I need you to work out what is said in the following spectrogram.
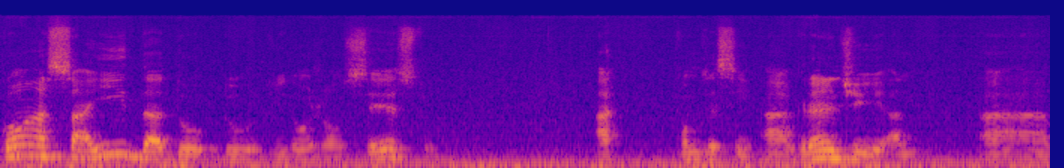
com a saída do, do de Dom João VI, a, vamos dizer assim, a grande, a, a,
